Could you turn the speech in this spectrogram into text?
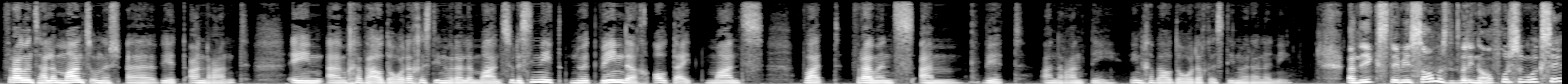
vrouens hulle mans onder uh weet aanrand en um gewelddadig is teenoor hulle mans. So dis nie net noodwendig altyd mans wat vrouens um weet aanrand nie en gewelddadig is teenoor hulle nie. En ek stem mee saam as dit wat die navorsing ook sê?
